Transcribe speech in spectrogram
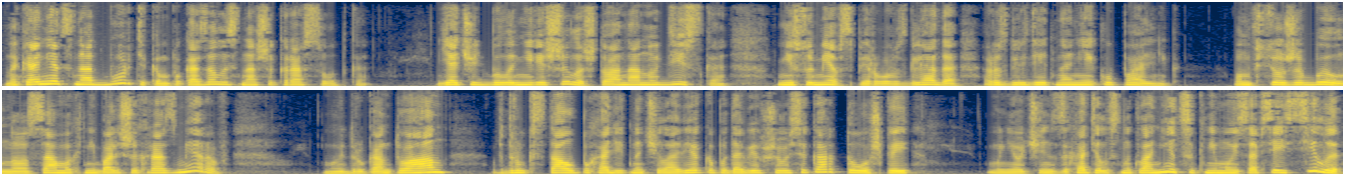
Наконец, над бортиком показалась наша красотка. Я чуть было не решила, что она нудистка, не сумев с первого взгляда разглядеть на ней купальник. Он все же был, но самых небольших размеров. Мой друг Антуан вдруг стал походить на человека, подавившегося картошкой. Мне очень захотелось наклониться к нему и со всей силы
